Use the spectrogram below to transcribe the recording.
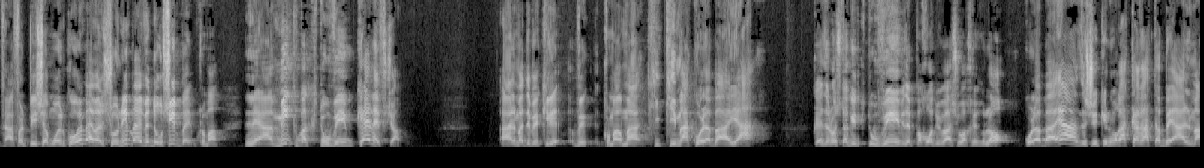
ואף על פי שאמרו אין קוראים בהם, אבל שונים בהם ודורשים בהם. כלומר, להעמיק בכתובים כן אפשר. עלמא דבקריא, כלומר, מה, כי, כי מה כל הבעיה? כן, זה לא שתגיד כתובים זה פחות ממשהו אחר, לא. כל הבעיה זה שכאילו רק קראת בעלמא.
